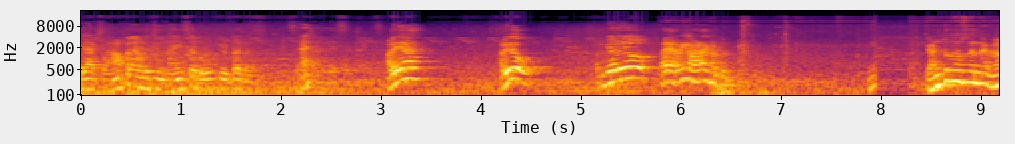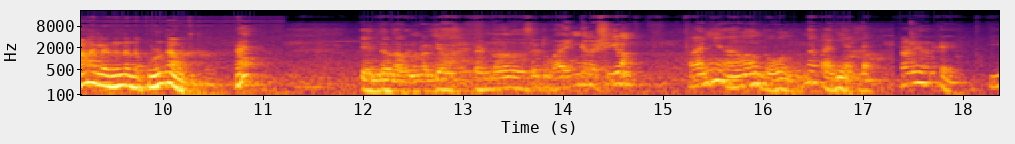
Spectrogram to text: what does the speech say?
ക്ലാപ്പനെ വിളിച്ച് നൈസ് റൂക്കി ഇട്ടല്ലോ അളിയാ? അളിയോ? അമ്പിളിയോ ഏയ്, ഇറങ്ങി വാടാ ഇങ്ങോട്ട്. രണ്ടു ദിവസം എന്നെ കാണാനില്ല നിന്നെ എന്താ പുഴുങ്ങാൻ വെച്ചിട്ട് ഏഹ് എന്റെ തലമുണ്ടടിക്കാൻ രണ്ടോ ദിവസമായിട്ട് ഭയങ്കര ക്ഷീണം. പനിയാണോ തോന്നുന്നു. എന്നാ പനിയല്ല. അളി നിനക്കേ ഈ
